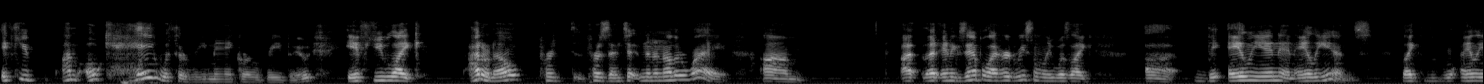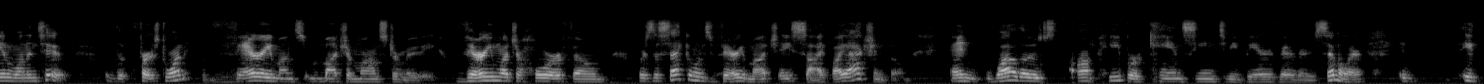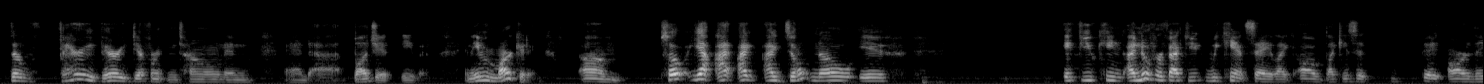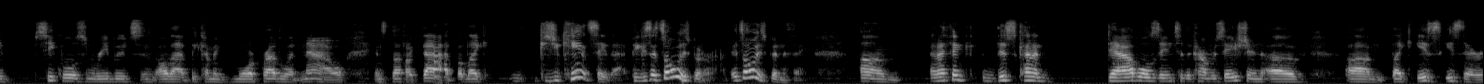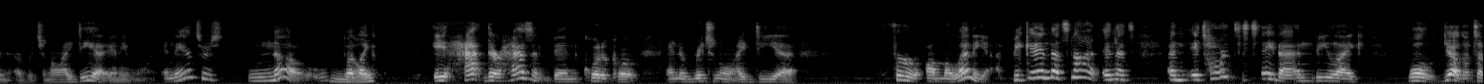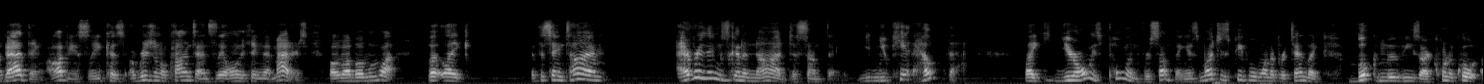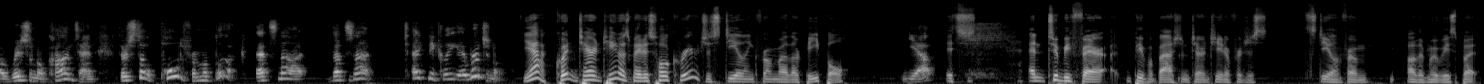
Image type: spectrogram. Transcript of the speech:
if you, I'm okay with a remake or a reboot if you like, I don't know, pre- present it in another way. Um, I, an example I heard recently was like uh, the Alien and Aliens, like Alien One and Two. The first one, very much much a monster movie, very much a horror film, whereas the second one's very much a sci-fi action film. And while those on paper can seem to be very, very, very similar, it, it they're very, very different in tone and and uh, budget even, and even marketing. Um, so yeah, I, I I don't know if if you can i know for a fact you, we can't say like oh like is it, it are they sequels and reboots and all that becoming more prevalent now and stuff like that but like because you can't say that because it's always been around it's always been a thing um and i think this kind of dabbles into the conversation of um like is is there an original idea anymore and the answer is no, No. but like it ha- there hasn't been quote unquote an original idea for a millennia. Because and that's not and that's and it's hard to say that and be like, well, yeah, that's a bad thing, obviously, because original content's the only thing that matters. Blah blah blah blah blah. But like at the same time, everything's gonna nod to something. You, you can't help that. Like you're always pulling for something. As much as people want to pretend like book movies are quote unquote original content, they're still pulled from a book. That's not that's not technically original. Yeah, Quentin Tarantino's made his whole career just stealing from other people. Yep. It's and to be fair, people bash on Tarantino for just stealing from other movies, but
